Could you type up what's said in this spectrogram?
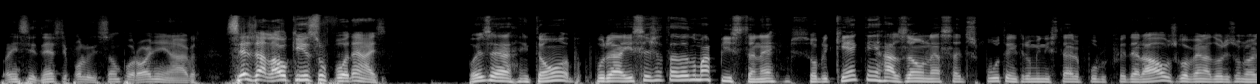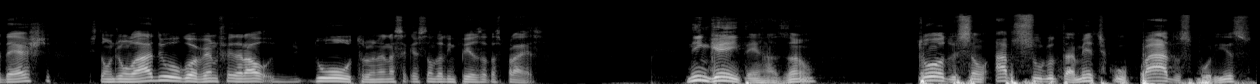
para incidentes de poluição por óleo em águas. Seja lá o que isso for, né, Raiz? Pois é, então por aí você já está dando uma pista, né? Sobre quem é que tem razão nessa disputa entre o Ministério Público Federal, os governadores do Nordeste, que estão de um lado, e o governo federal do outro, né? Nessa questão da limpeza das praias. Ninguém tem razão, todos são absolutamente culpados por isso.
